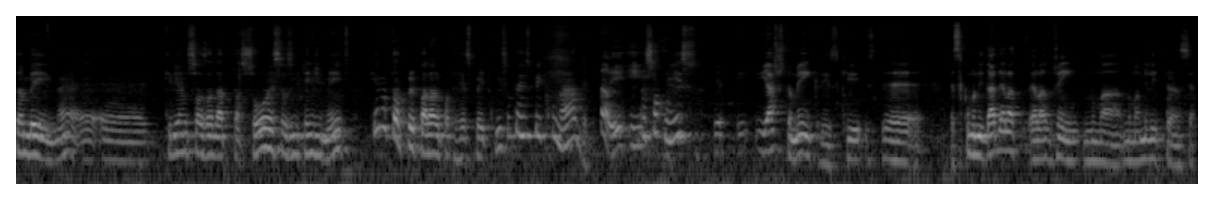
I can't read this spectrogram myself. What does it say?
também, né? É- é, criando suas adaptações, seus entendimentos. Quem não está preparado para ter respeito com isso, não tem respeito com nada. Não, e, e- Não é só com isso. E, e- e acho também, Cris, que é, essa comunidade ela, ela vem numa, numa militância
